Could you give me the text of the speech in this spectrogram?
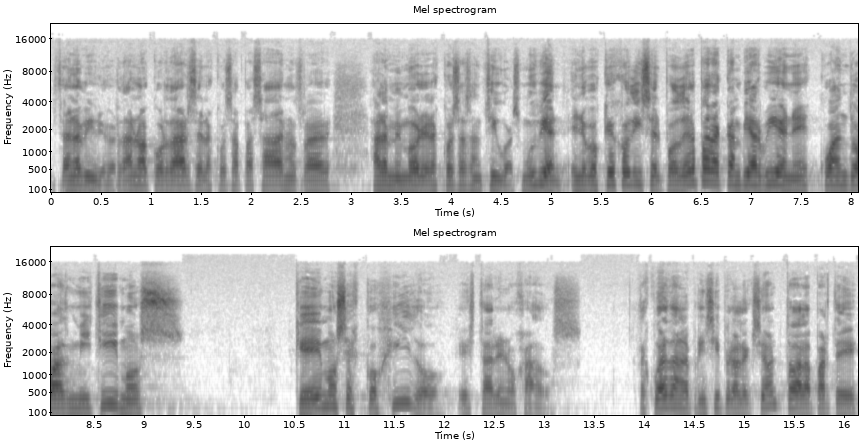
Está en la Biblia, ¿verdad? No acordarse de las cosas pasadas, no traer a la memoria las cosas antiguas. Muy bien, en el bosquejo dice, el poder para cambiar viene cuando admitimos que hemos escogido estar enojados. ¿Recuerdan al principio de la lección? Toda la parte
